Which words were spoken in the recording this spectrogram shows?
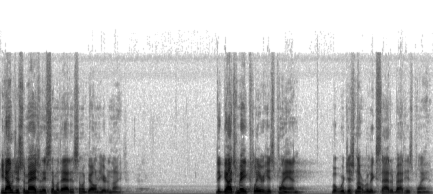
You know, I would just imagine there's some of that in some of y'all in here tonight. That God's made clear his plan, but we're just not really excited about his plan.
